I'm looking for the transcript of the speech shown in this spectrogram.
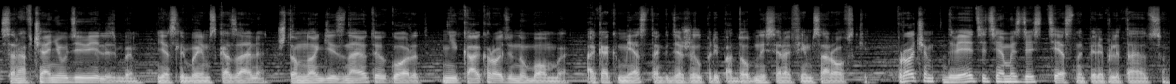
Саровчане удивились бы, если бы им сказали, что многие знают их город не как родину бомбы, а как место, где жил преподобный Серафим Саровский. Впрочем, две эти темы здесь тесно переплетаются.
